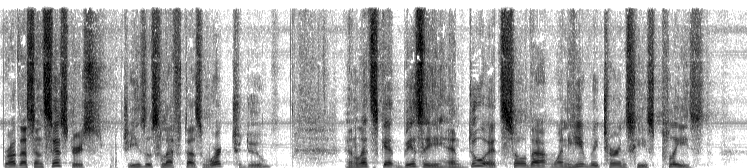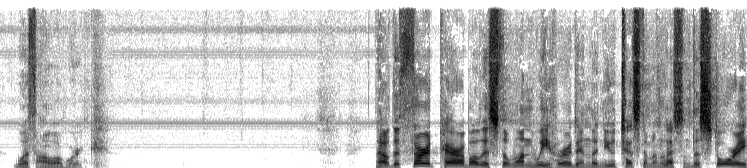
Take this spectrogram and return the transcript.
Brothers and sisters, Jesus left us work to do, and let's get busy and do it so that when He returns, He's pleased with our work. Now, the third parable is the one we heard in the New Testament lesson the story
